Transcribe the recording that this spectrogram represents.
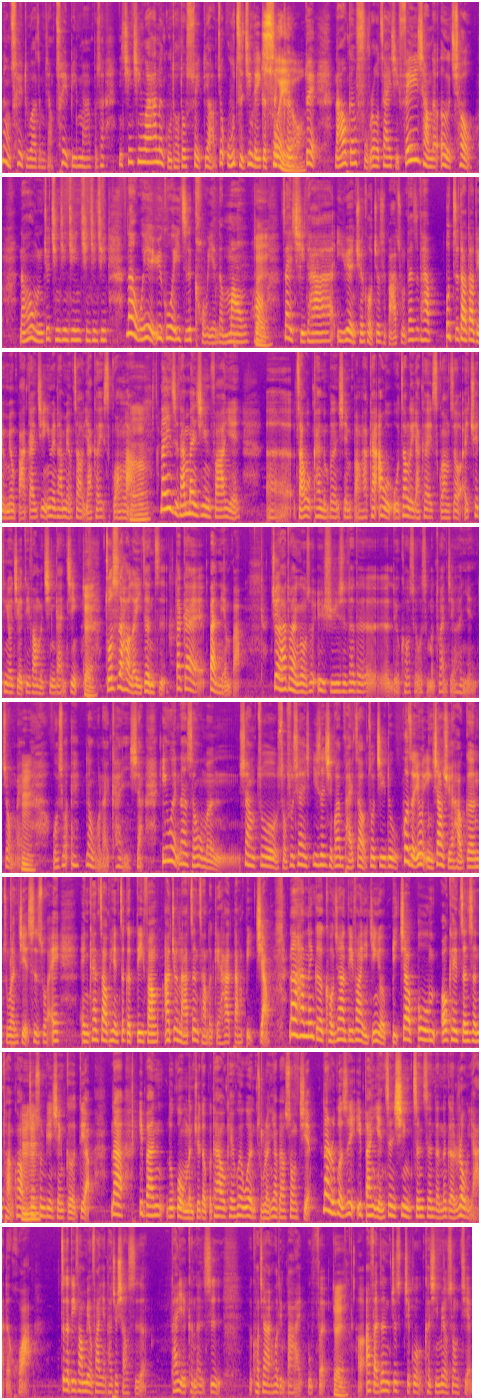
那种脆度要怎么讲？脆冰吗？不算，你轻轻挖，它那骨头都碎掉，就无止境的一个深坑，哦，对，然后跟腐肉在一起，非常的恶臭。然后我们就轻轻轻轻轻轻。那我也遇过一只口炎的猫，哈，在其他医院全口臼齿拔出，但是它不知道到底有没有拔干净，因为它没有照牙科 X 光啦。嗯，那因此它慢性发炎。呃，找我看能不能先帮他看啊？我我照了牙科 X 光之后，哎、欸，确定有几个地方我们清干净，对，着实好了一阵子，大概半年吧。就他突然跟我说，玉虚是他的流口水，为什么突然间很严重、欸？哎、嗯，我说，哎、欸，那我来看一下，因为那时候我们像做手术，现在医生习惯拍照做记录，或者用影像学好跟主人解释说，哎、欸。哎、欸，你看照片这个地方啊，就拿正常的给他当比较。那他那个口腔的地方已经有比较不 OK，增生团块，我们就顺便先割掉、嗯。那一般如果我们觉得不太 OK，会问主人要不要送检。那如果是一般炎症性增生的那个肉芽的话，这个地方没有发炎，它就消失了。它也可能是口腔癌或淋巴癌部分。对，好啊，反正就是结果可惜没有送检。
